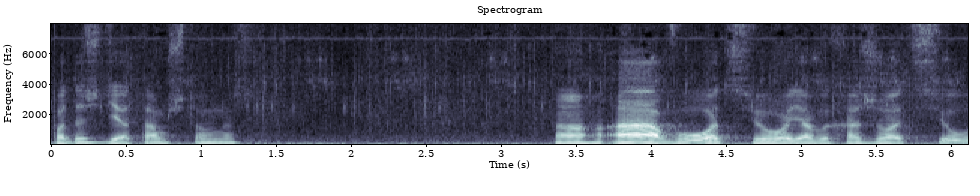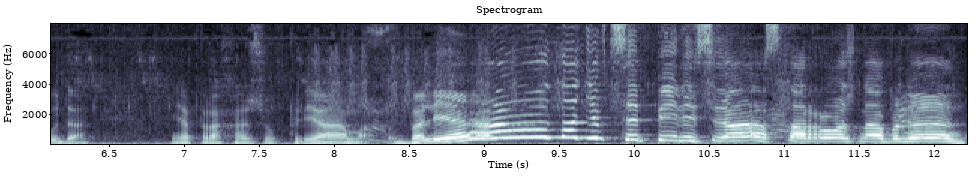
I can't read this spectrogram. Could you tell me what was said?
Подожди, а там что у нас? Ага, а, вот, все, я выхожу отсюда. Я прохожу прямо. Блин, они вцепились. А, осторожно, блин.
